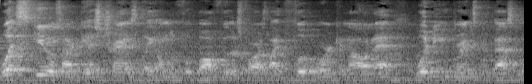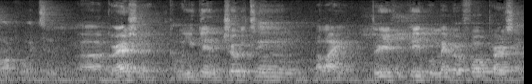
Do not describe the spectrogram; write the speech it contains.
what skills I guess translate on the football field as far as like footwork and all that. What do you bring to the basketball court too? uh, aggression. When you get in triple team by like three different people, maybe a fourth person,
